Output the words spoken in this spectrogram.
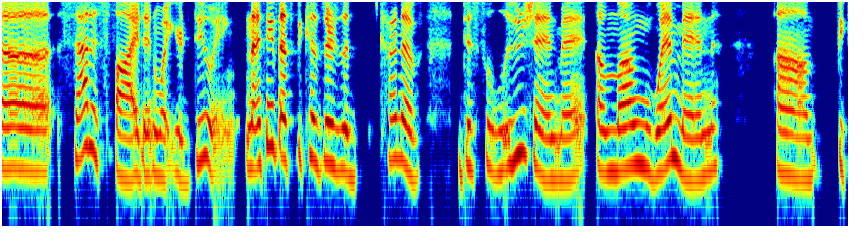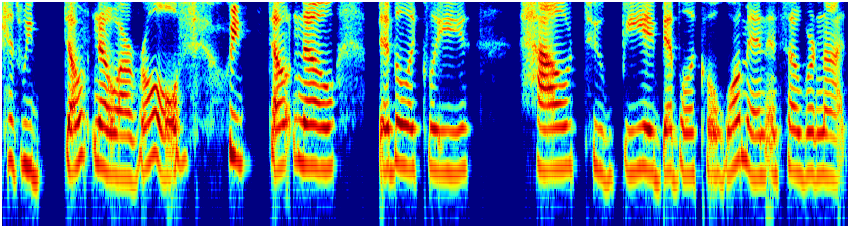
Uh, satisfied in what you're doing. And I think that's because there's a kind of disillusionment among women um, because we don't know our roles. we don't know biblically how to be a biblical woman. And so we're not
